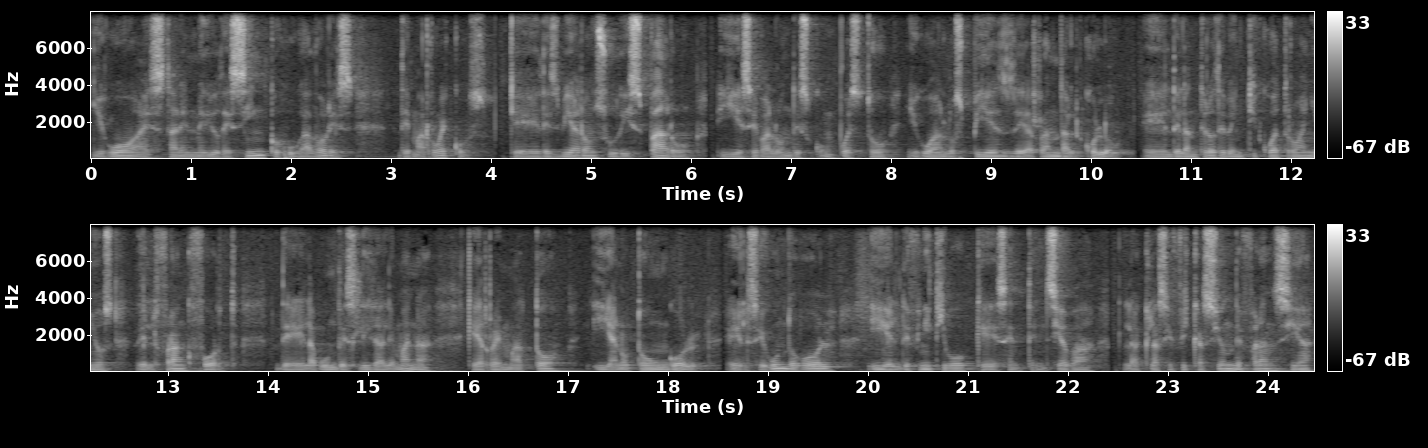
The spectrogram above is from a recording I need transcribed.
llegó a estar en medio de cinco jugadores de Marruecos que desviaron su disparo y ese balón descompuesto llegó a los pies de Randall Kolo, el delantero de 24 años del Frankfurt de la Bundesliga alemana que remató y anotó un gol, el segundo gol y el definitivo que sentenciaba la clasificación de Francia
